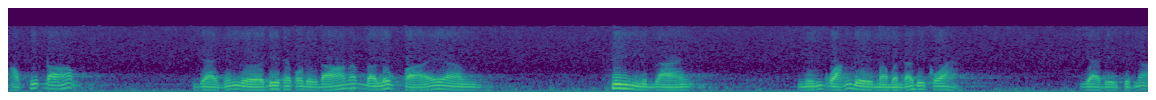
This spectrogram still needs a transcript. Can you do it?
học thuyết đó và những người đi theo con đường đó nó đôi lúc phải uh, suy nghiệm lại những quãng đường mà mình đã đi qua và điều chỉnh đó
